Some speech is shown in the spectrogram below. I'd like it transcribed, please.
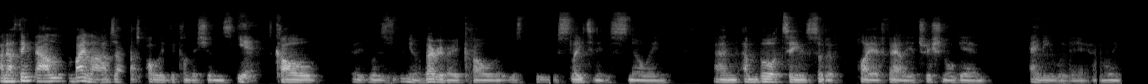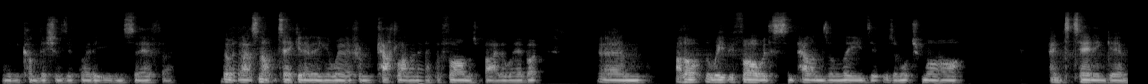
And I think that by and large, that's probably the conditions. Yeah. It's cold. It was, you know, very, very cold. It was it was sleeting, it was snowing. And and both teams sort of play a fairly attritional game anyway. And I think with the conditions they played it even safer. But that's not taking anything away from Catalan and their performance, by the way. But um, I thought the week before with St Helens and Leeds, it was a much more entertaining game.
